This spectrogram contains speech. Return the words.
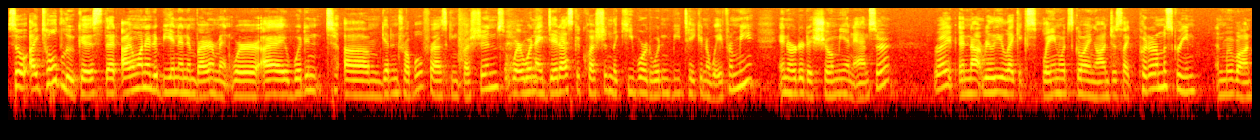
So I told Lukas that I wanted to be in an environment where I wouldn't um, get in trouble for asking questions, where when I did ask a question, the keyboard wouldn't be taken away from me in order to show me an answer, right? And not really like explain what's going on, just like put it on the screen and move on.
